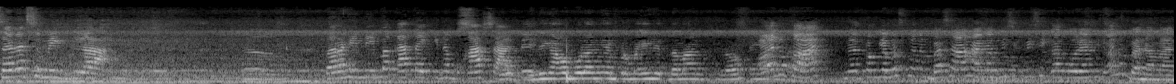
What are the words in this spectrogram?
Sana sumigla. Ah, para hindi makatay kinabukasan. Hindi nga umulan ngayon pero mainit naman. No? O ano ka? Na paglabas ko ng basahan, nagwisik-wisik ang ulan. Ano ba naman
